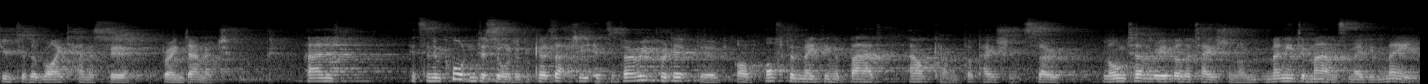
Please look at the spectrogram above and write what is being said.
due to the right hemisphere brain damage. And it's an important disorder because actually it's very predictive of often making a bad outcome for patients. So, long term rehabilitation and many demands may be made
